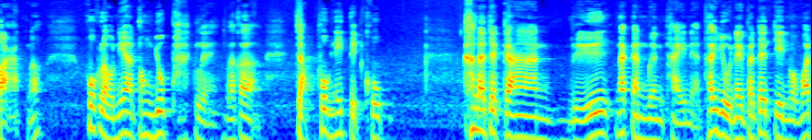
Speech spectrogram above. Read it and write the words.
บาทเนาะพวกเราเนี่ยต้องยุบพักเลย แล้วก็จับพวกนี้ติดคุกข้าราชการหรือนักการเมืองไทยเนี่ย ถ้าอยู่ในประเทศจีนผมว่า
